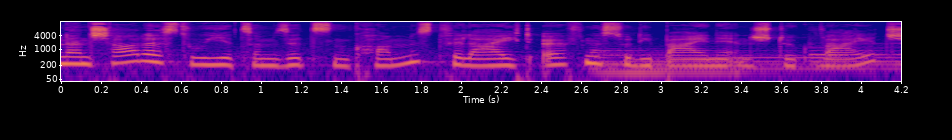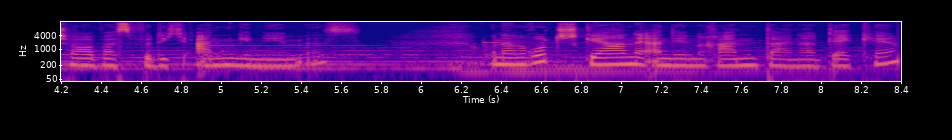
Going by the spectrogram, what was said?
Und dann schau, dass du hier zum Sitzen kommst. Vielleicht öffnest du die Beine ein Stück weit, schau, was für dich angenehm ist. Und dann rutsch gerne an den Rand deiner Decke.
